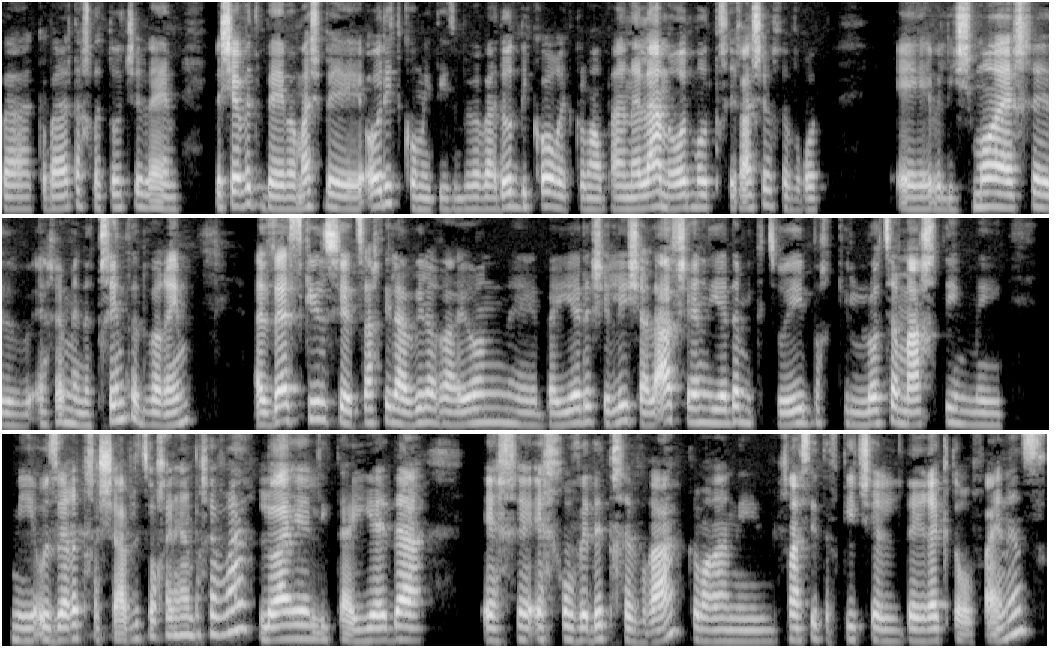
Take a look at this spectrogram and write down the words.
בקבלת החלטות שלהם, לשבת ממש ב audit committees, בוועדות ביקורת, כלומר בהנהלה מאוד מאוד בכירה של חברות, אה, ולשמוע איך, איך הם מנתחים את הדברים. אז זה ה skills שהצלחתי להביא לרעיון אה, בידע שלי, שעל אף שאין לי ידע מקצועי, כאילו לא צמחתי מעוזרת חשב לצורך העניין בחברה, לא היה לי את הידע איך, איך עובדת חברה, כלומר אני נכנסתי לתפקיד של director finance,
